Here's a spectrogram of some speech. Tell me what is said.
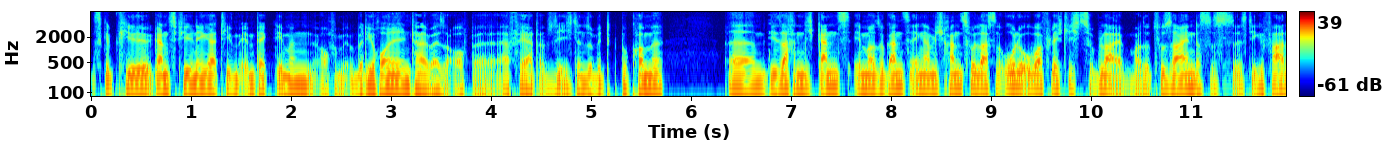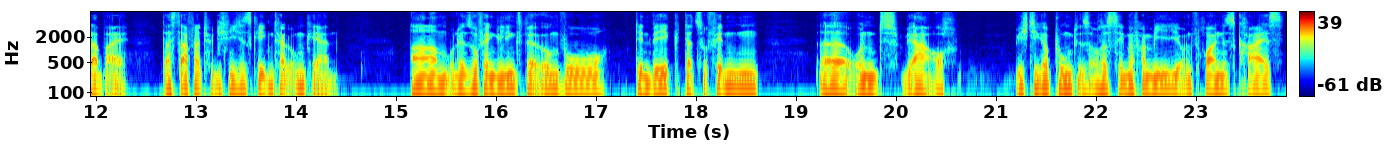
Es gibt viel, ganz viel negativen Impact, den man auch über die Rollen teilweise auch erfährt, also die ich dann so mitbekomme. Ähm, die Sachen nicht ganz immer so ganz eng an mich ranzulassen, ohne oberflächlich zu bleiben. Also zu sein, das ist, ist die Gefahr dabei. Das darf natürlich nicht das Gegenteil umkehren. Ähm, und insofern gelingt es mir irgendwo, den Weg dazu finden. Äh, und ja, auch wichtiger Punkt ist auch das Thema Familie und Freundeskreis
